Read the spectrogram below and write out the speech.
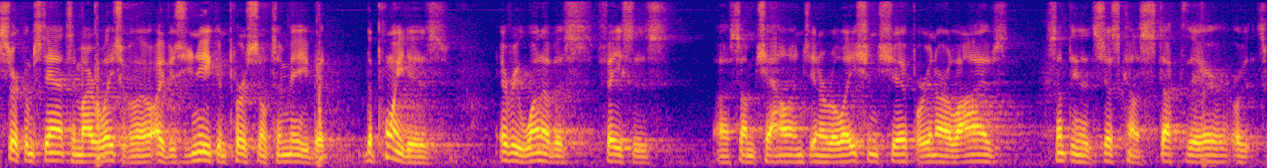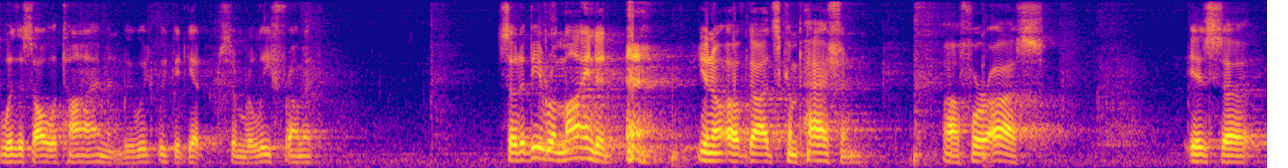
circumstance and my relationship with my wife is unique and personal to me, but the point is, every one of us faces uh, some challenge in a relationship or in our lives, something that's just kind of stuck there or it's with us all the time, and we wish we could get some relief from it. So to be reminded, you know, of God's compassion uh, for us is. Uh,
